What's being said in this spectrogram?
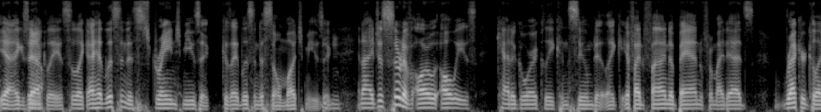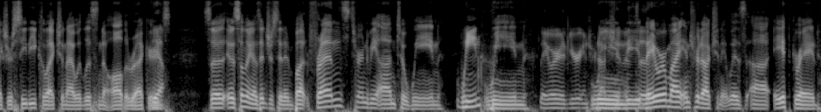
Yeah. exactly. So like I had listened to strange music because I'd listened to so much music, Mhm. and I just sort of al- always categorically consumed it. Like if I'd find a band from my dad's record collection or CD collection, I would listen to all the records. Yeah. So it was something I was interested in. But friends turned me on to Ween. Ween. Ween. They were your introduction. Ween. The, into- they were my introduction. It was uh, eighth grade,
